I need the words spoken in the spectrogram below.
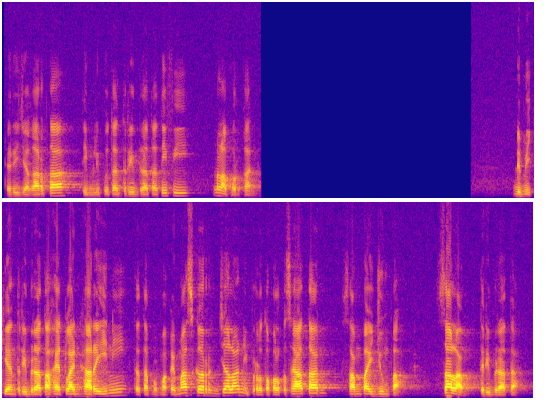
Dari Jakarta, Tim Liputan Tribrata TV melaporkan. Demikian Tribrata Headline hari ini, tetap memakai masker, jalani protokol kesehatan, sampai jumpa. Salam Tribrata.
